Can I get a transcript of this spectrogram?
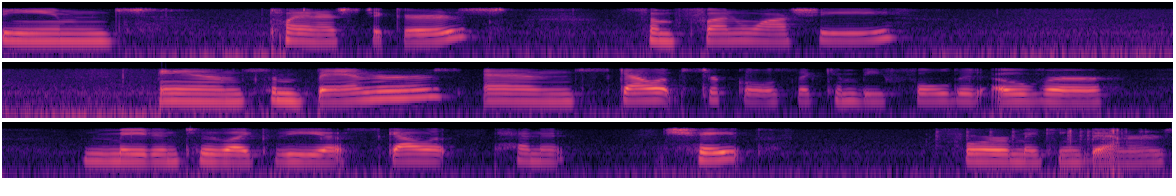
themed planner stickers, some fun washi, and some banners and scallop circles that can be folded over made into like the uh, scallop pennant shape for making banners.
